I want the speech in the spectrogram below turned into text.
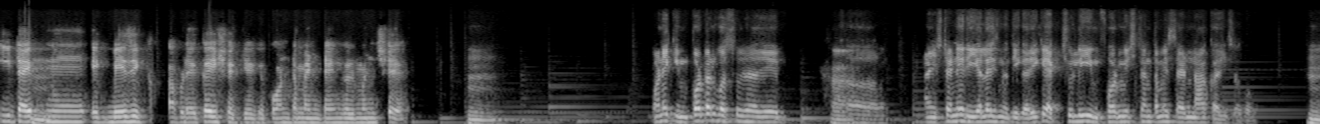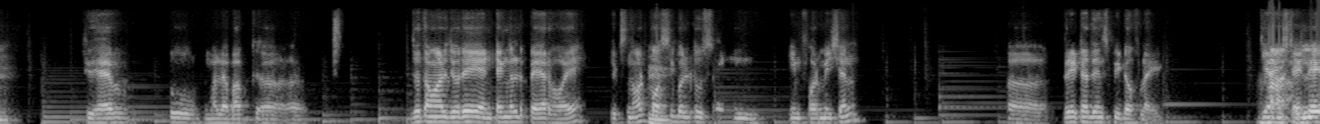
ઈ ટાઈપનું એક બેઝિક આપણે કહી શકીએ કે ક્વોન્ટમ એન્ટેંગલમેન્ટ છે. પણ એક ઇમ્પોર્ટન્ટ વસ્તુ છે જે આઈન્સ્ટાઈને રિયલાઇઝ નથી કરી કે એકચ્યુઅલી ઇન્ફોર્મેશન તમે સેન્ડ ના કરી શકો. યુ હેવ ટુ મતલબ આપ જો તમારી જોડે એન્ટેંગલ્ડ પેર હોય it's not possible to send information greater than speed of light જે આઈન્સ્ટાઈને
